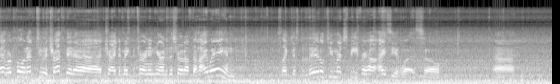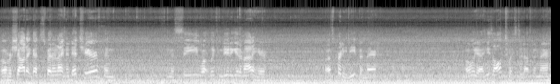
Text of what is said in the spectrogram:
And we're pulling up to a truck that uh, tried to make the turn in here onto this road off the highway and it's like just a little too much speed for how icy it was. So uh, overshot it, got to spend a night in a ditch here and I'm gonna see what we can do to get him out of here. Well, that's pretty deep in there. Oh yeah, he's all twisted up in there.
